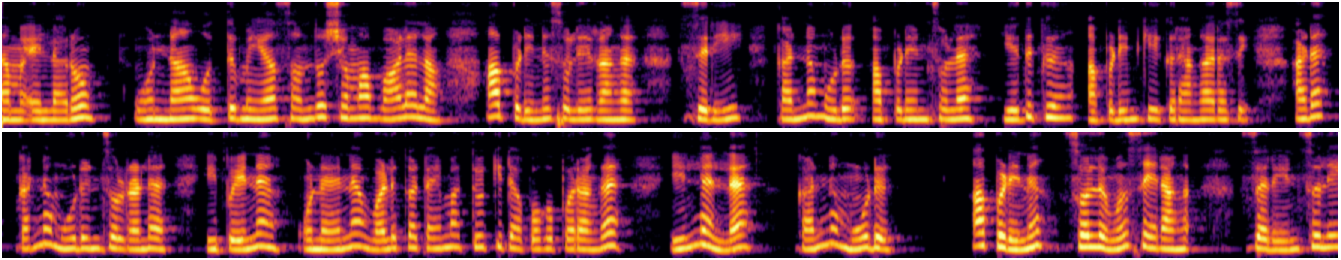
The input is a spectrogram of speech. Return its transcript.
நம்ம எல்லாரும் ஒன்றா ஒத்துமையாக சந்தோஷமாக வாழலாம் அப்படின்னு சொல்லிடுறாங்க. சரி கண்ணை மூடு அப்படின்னு சொல்ல எதுக்கு அப்படின்னு கேட்குறாங்க அரசி. அட கண்ணை மூடுன்னு சொல்கிறேன்ல இப்போ என்ன உன்னை என்ன வலுக்கட்டாயமாக தூக்கிட்டா போக போகிறாங்க இல்லை இல்லை கண்ணை மூடு அப்படின்னு சொல்லவும் செய்கிறாங்க சரின்னு சொல்லி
